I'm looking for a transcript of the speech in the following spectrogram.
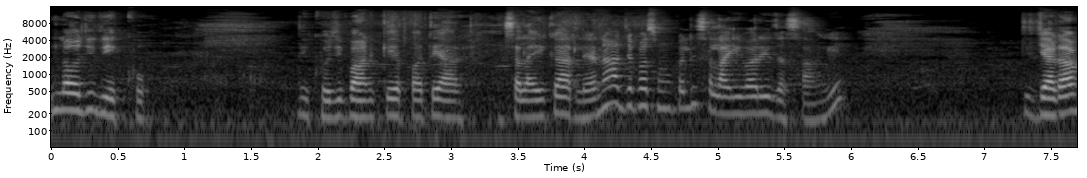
ਲਓ ਜੀ ਦੇਖੋ। ਦੇਖੋ ਜੀ, ਬਣ ਕੇ ਆਪਾਂ ਤਿਆਰ, ਸਲਾਈ ਕਰ ਲਿਆ ਨਾ। ਅੱਜ ਆਪਾਂ ਤੁਹਾਨੂੰ ਕੱਲੀ ਸਲਾਈ ਬਾਰੇ ਦੱਸਾਂਗੇ। ਤੇ ਜੜਾ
